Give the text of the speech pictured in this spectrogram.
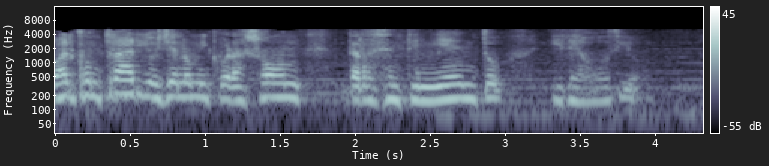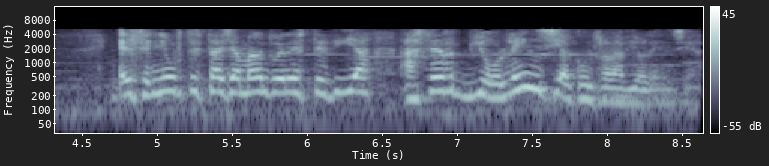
¿O al contrario lleno mi corazón de resentimiento y de odio? El Señor te está llamando en este día a hacer violencia contra la violencia.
